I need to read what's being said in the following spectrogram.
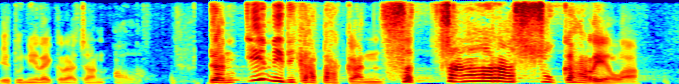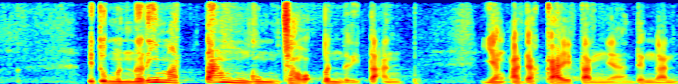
Yaitu nilai kerajaan Allah. Dan ini dikatakan secara sukarela itu menerima tanggung jawab penderitaan yang ada kaitannya dengan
